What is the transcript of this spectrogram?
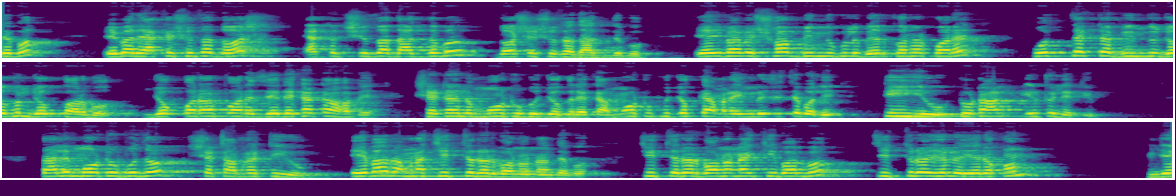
দেব। এবার একে সোজা দশ, একে সোজা দাগ দেব, দশে সোজা দাগ দেব। এইভাবে সব বিন্দুগুলো বের করার পরে প্রত্যেকটা বিন্দু যখন যোগ করব, যোগ করার পরে যে রেখাটা হবে, সেটা হলো মোট উপযোগ রেখা। মোট উপযোগকে আমরা ইংরেজিতে বলি টিইউ, টোটাল ইউটিলিটি। তাহলে মোট উপযোগ, সেটা আমরা টিইউ। এবার আমরা চিত্রের বর্ণনা দেব। চিত্রের বর্ণনায় কি বলব? চিত্র হলো এরকম যে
